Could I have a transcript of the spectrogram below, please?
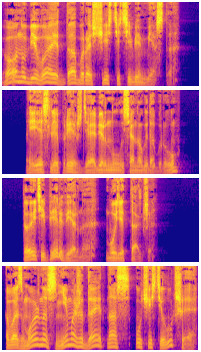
Он убивает, дабы расчистить себе место. Если прежде обернулось оно к добру, то и теперь, верно, будет так же. Возможно, с ним ожидает нас участи лучшее,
